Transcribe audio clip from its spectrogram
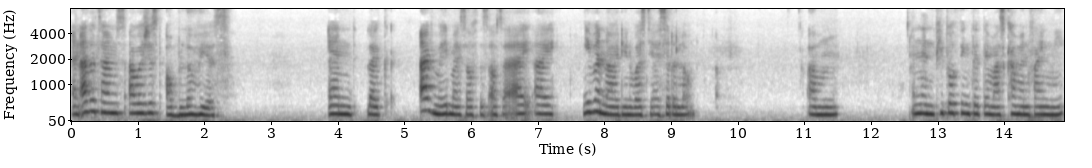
And other times I was just oblivious. And like I've made myself this outside. I I even now at university I sit alone. Um and then people think that they must come and find me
